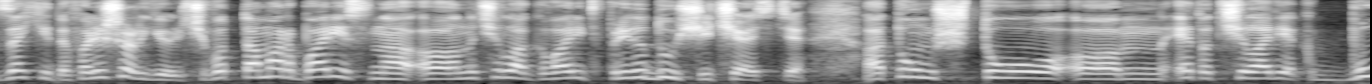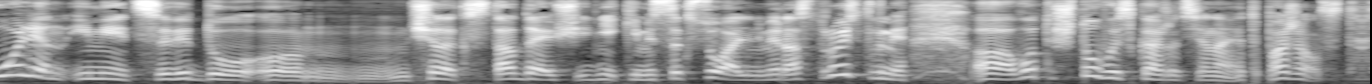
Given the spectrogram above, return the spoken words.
Захидов. Алишер Юрьевич, вот Тамара Борисовна э, начала говорить в предыдущей части о том, что э, этот человек болен, имеется в виду человек, страдающий некими сексуальными расстройствами. Вот что вы скажете на это, пожалуйста?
